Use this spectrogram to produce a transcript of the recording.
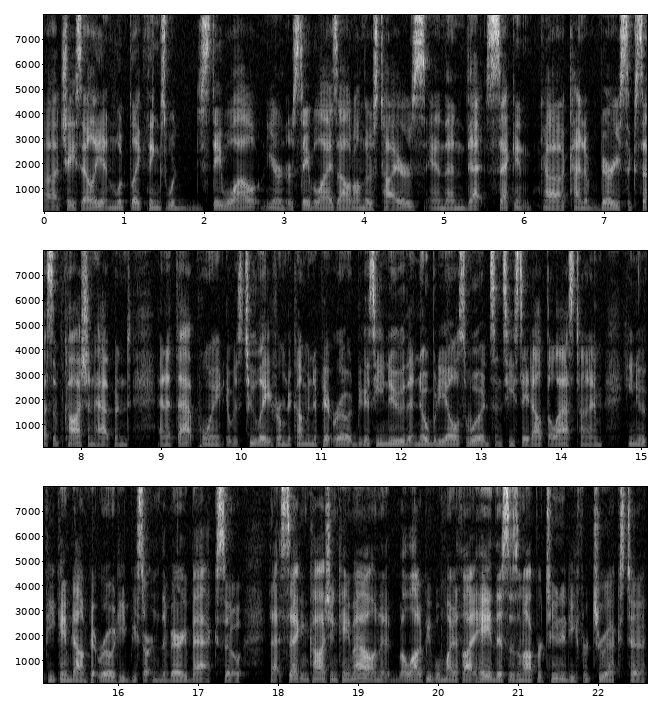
uh, Chase Elliott and looked like things would stable out, you know, or stabilize out on those tires. And then that second uh, kind of very successive caution happened, and at that point it was too late for him to come into pit road because he knew that nobody else would since he stayed out the last time. He knew if he came down pit road, he'd be starting the very back. So that second caution came out, and it, a lot of people might have thought, hey, this is an opportunity for Truex to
